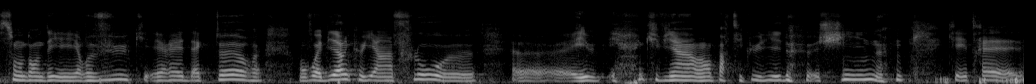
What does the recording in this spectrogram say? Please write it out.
sont dans des revues, qui sont rédacteurs, on voit bien qu'il y a un flot euh, euh, qui vient en particulier de Chine, qui est très,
